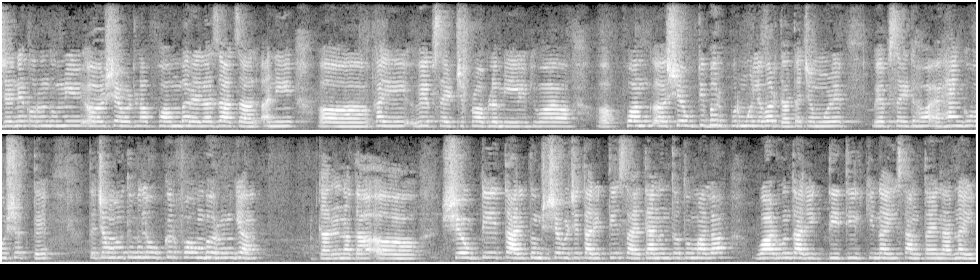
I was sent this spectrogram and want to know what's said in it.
जेणेकरून तुम्ही शेवटला फॉर्म भरायला जाचाल आणि काही वेबसाईटचे प्रॉब्लेम येईल किंवा फॉर्म शेवटी भरपूर मुले भरतात त्याच्यामुळे वेबसाईट हँग होऊ शकते. त्याच्यामुळे तुम्ही लवकर फॉर्म भरून घ्या. कारण आता शेवटी तारीख तुमची शेवटची तारीख तीस आहे त्यानंतर तुम्हाला वाढवून तारीख देतील की नाही सांगता येणार नाही.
